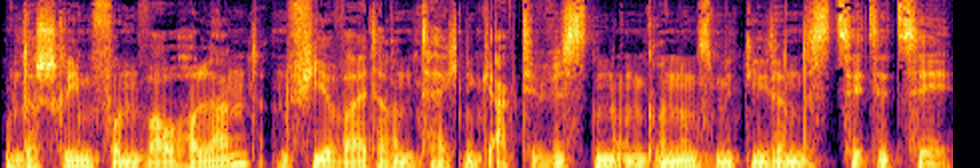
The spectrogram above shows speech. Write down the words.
unterschrieben von Wau Holland und vier weiteren Technikaktivisten und Gründungsmitgliedern des CCC.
